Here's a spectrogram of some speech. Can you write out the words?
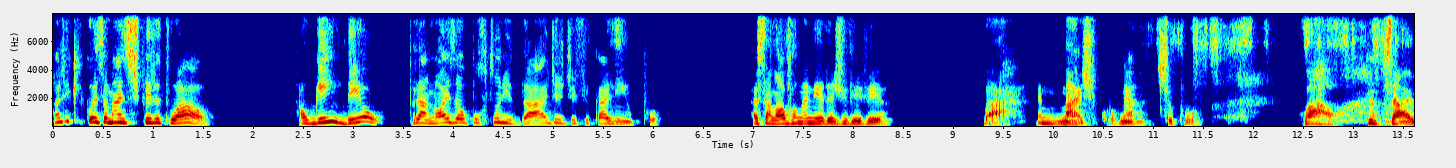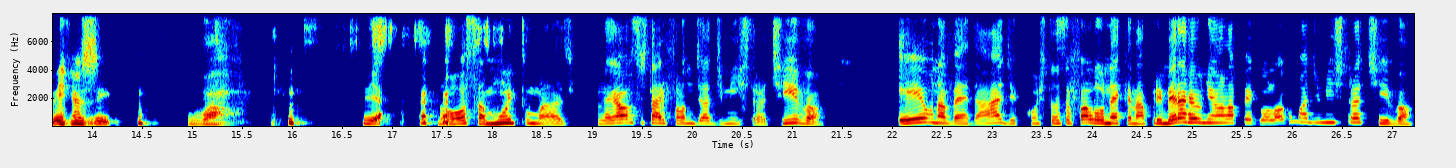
Olha que coisa mais espiritual. Alguém deu para nós a oportunidade de ficar limpo. Essa nova maneira de viver. Bah, é mágico, né? Tipo, uau, sabe? Assim. Uau! yeah. Nossa, muito mágico. Legal vocês estarem falando de administrativa. Eu, na verdade, Constança falou, né, que na primeira reunião ela pegou logo uma administrativa.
